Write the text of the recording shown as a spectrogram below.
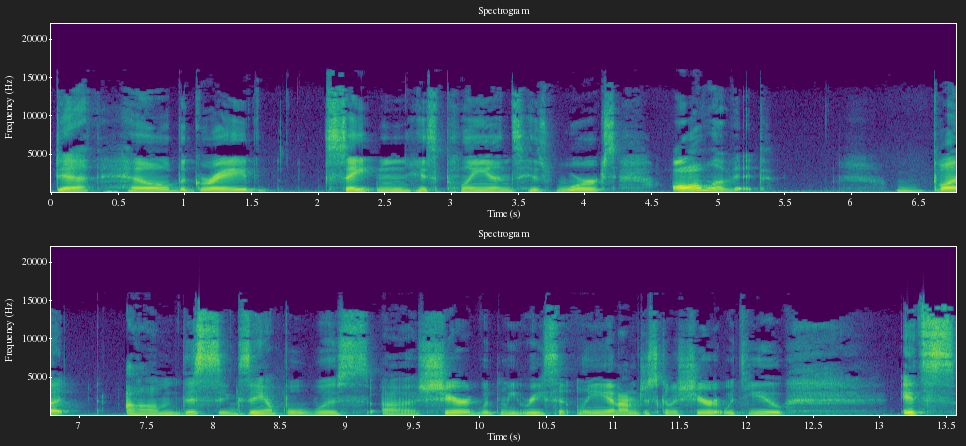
death, hell, the grave, Satan, his plans, his works, all of it. But um, this example was uh, shared with me recently, and I'm just going to share it with you. It's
